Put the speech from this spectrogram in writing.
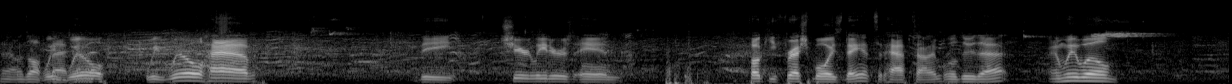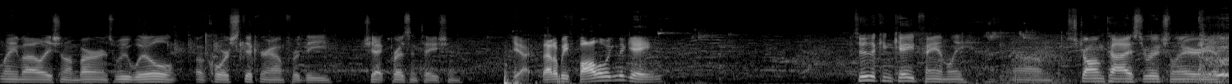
That one's off. We back, will, right? we will have the cheerleaders and Funky Fresh Boys dance at halftime. We'll do that, and we will lane violation on Burns. We will, of course, stick around for the check presentation. Yeah, that'll be following the game. to the Kincaid family. Um, strong ties to Richland area.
